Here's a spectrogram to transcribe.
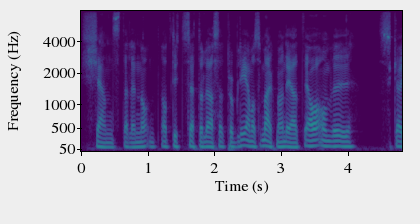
tjänst eller något nytt sätt att lösa ett problem och så märker man det att ja, om vi ska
